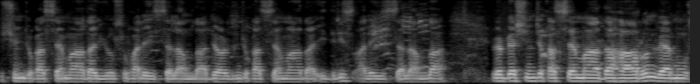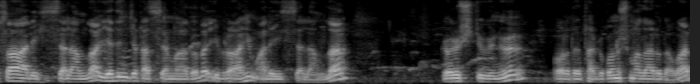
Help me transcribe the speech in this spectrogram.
üçüncü kat semada Yusuf Aleyhisselam'la, dördüncü kat semada İdris Aleyhisselam'la ve beşinci kat semada Harun ve Musa Aleyhisselam'la, yedinci kat semada da İbrahim Aleyhisselam'la görüştüğünü, orada tabi konuşmaları da var.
